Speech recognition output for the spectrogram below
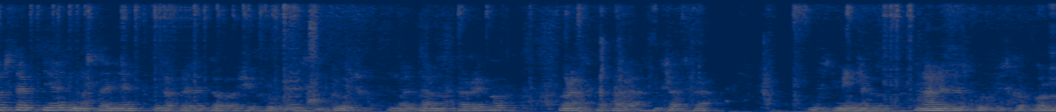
Następnie na scenie zaprezentował się męski klucz Majdanu Starego oraz kapela Ficzacka z imiennego znany zespół Disco Polo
